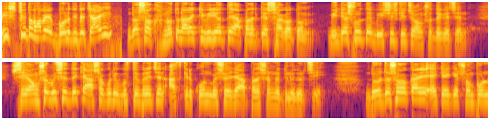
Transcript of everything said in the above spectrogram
নিশ্চিতভাবে বলে দিতে চাই। দর্শক নতুন আরেকটি ভিডিওতে আপনাদেরকে স্বাগতম। ভিডিওর শুরুতে বিশেষ কিছু অংশ দেখেছেন। সেই অংশ বিশেষ দেখে আশা করি বুঝতে পেরেছেন আজকের কোন বিষয়টা আপনাদের সামনে তুলে ধরছি। ধৈর্য সহকারে একে একে সম্পূর্ণ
